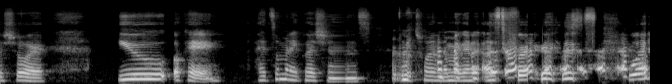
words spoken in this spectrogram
for sure. You okay? I had so many questions. Which one am I going to ask first? what?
